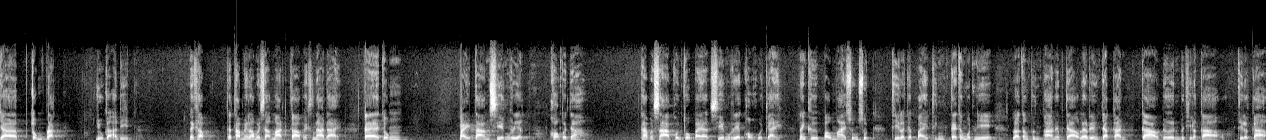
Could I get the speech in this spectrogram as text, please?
อย่าจมปลักอยู่กับอดีตนะครับ จะทำให้เราไม่สามารถก้าวไปข้างหน้าได้ แต่จงไปตามเสียงเรียกของพระเจ้า ถ้าภาษาคนทั่วไปเสียงเรียกของหัวใจ นั่นคือเป้าหมายสูงสุดที่เราจะไปถึงแต่ทั้งหมดนี้ เราต้องพึ่งพาในพระเจ้า และเรียนจากการก้าวเดินไปทีละก้าวทีละก้าว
